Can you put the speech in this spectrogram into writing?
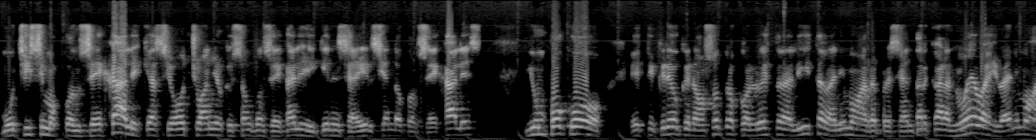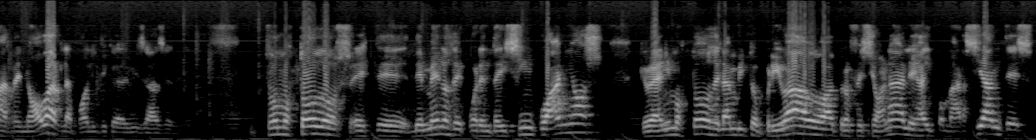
muchísimos concejales que hace ocho años que son concejales y quieren seguir siendo concejales. Y un poco este, creo que nosotros con nuestra lista venimos a representar caras nuevas y venimos a renovar la política de Villa Allende. Somos todos este, de menos de 45 años, que venimos todos del ámbito privado, hay profesionales, hay comerciantes,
